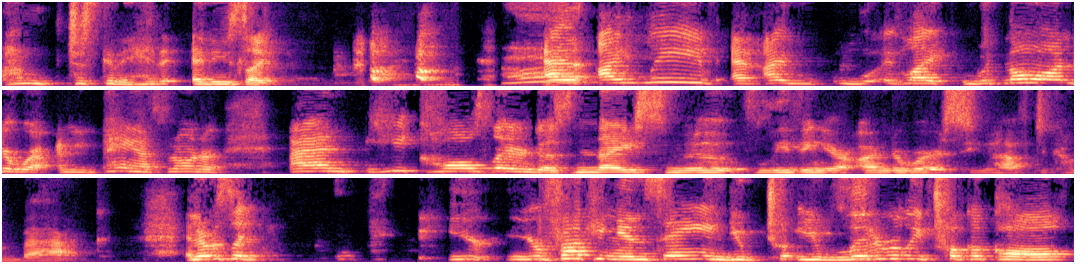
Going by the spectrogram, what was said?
I'm just gonna hit it. And he's like, and I leave and I'm like with no underwear, I mean pants, no underwear. And he calls later and goes, nice move, leaving your underwear so you have to come back. And it was like, you're you're fucking insane. You took you literally took a call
